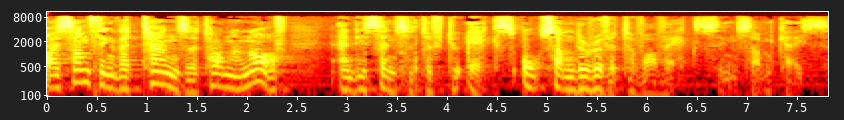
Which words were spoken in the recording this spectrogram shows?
by something that turns it on and off and is sensitive to X, or some derivative of X in some cases.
